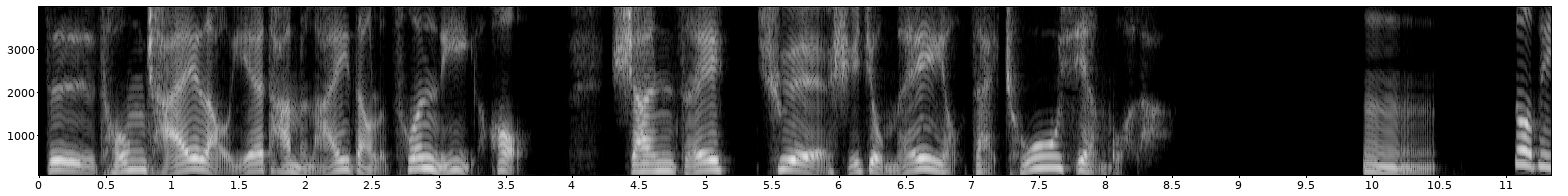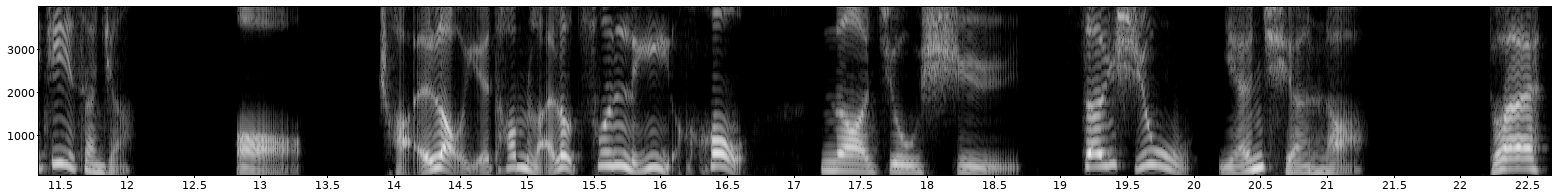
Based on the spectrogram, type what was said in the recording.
自从柴老爷他们来到了村里以后，山贼确实就没有再出现过了。嗯，洛佩计算着，哦，柴老爷他们来了村里以后，那就是。三十五年前了，对，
